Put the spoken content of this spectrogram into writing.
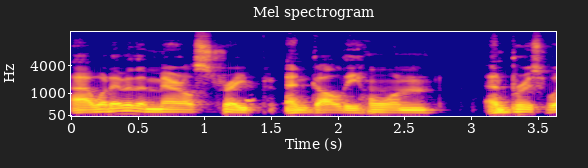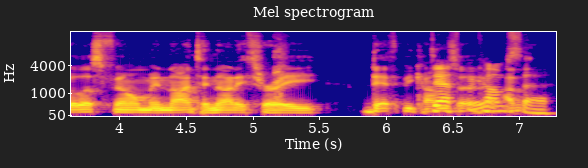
uh whatever the Meryl Streep and Goldie Hawn and Bruce Willis film in 1993 Death Becomes Death Her. becomes I, her.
